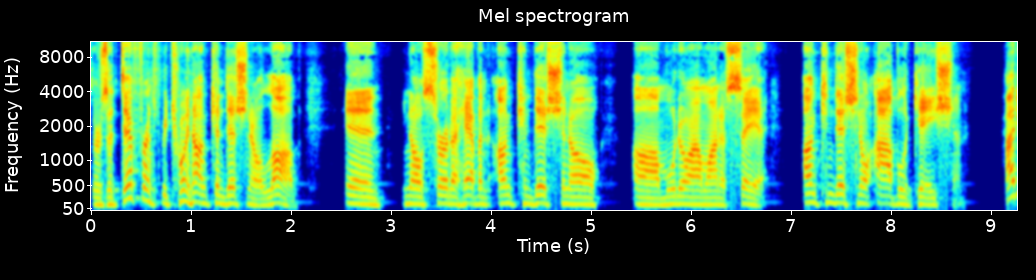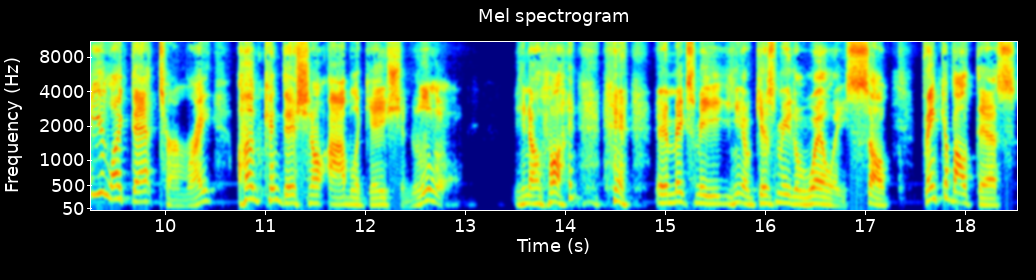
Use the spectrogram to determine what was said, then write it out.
There's a difference between unconditional love and, you know, sort of have an unconditional, um, what do I want to say it? Unconditional obligation. How do you like that term, right? Unconditional obligation. Ugh. You know what? it makes me, you know, gives me the willies. So think about this,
